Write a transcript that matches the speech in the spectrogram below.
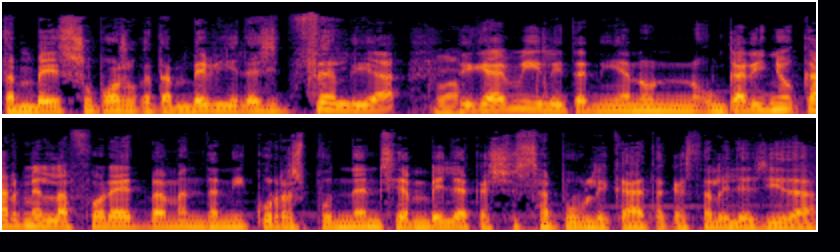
També, suposo que també havia llegit Cèlia, Clar. diguem, i li tenien un, un carinyo. Carmen Laforet va mantenir correspondència amb ella, que això s'ha publicat, aquesta l'he llegida,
